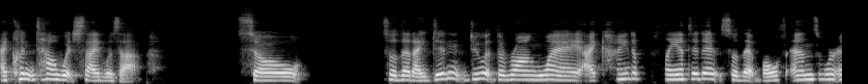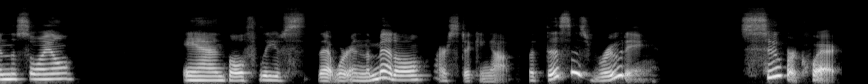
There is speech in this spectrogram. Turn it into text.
I couldn't tell which side was up. So, so that I didn't do it the wrong way, I kind of planted it so that both ends were in the soil and both leaves that were in the middle are sticking up. But this is rooting super quick.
